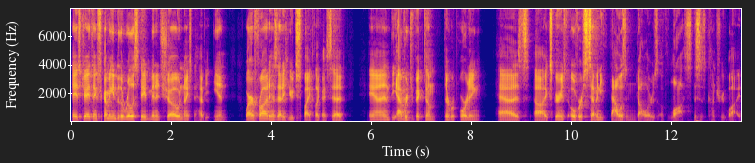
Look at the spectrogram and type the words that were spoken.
Hey, it's Jay. Thanks for coming into the Real Estate Minute Show. Nice to have you in. Wire fraud has had a huge spike, like I said, and the average victim they're reporting has uh, experienced over $70,000 of loss. This is countrywide.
